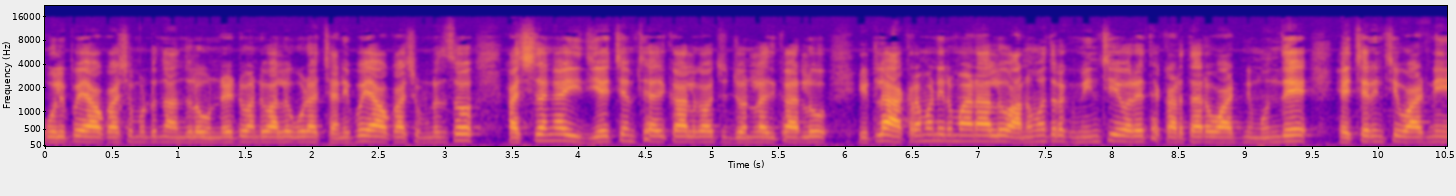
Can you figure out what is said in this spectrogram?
కూలిపోయే అవకాశం ఉంటుంది అందులో ఉండేటువంటి వాళ్ళు కూడా చనిపోయే అవకాశం ఉంటుంది. సో ఖచ్చితంగా ఈ జిహెచ్ఎంసీ అధికారులు కావచ్చు జోనల్ అధికారులు ఇట్లా అక్రమ నిర్మాణాలు అనుమతులకు మించి ఎవరైతే కడతారో వాటిని ముందే హెచ్చరించి వాటిని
